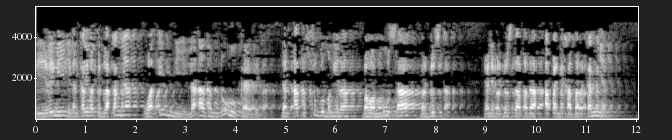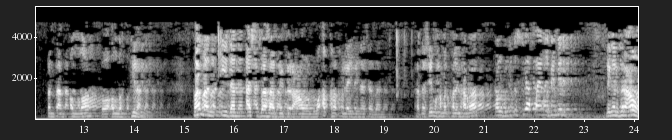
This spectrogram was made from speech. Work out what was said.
diiringi dengan kalimat di belakangnya, Wa inni la'adunnuhu kadhiba. Dan aku sungguh mengira bahwa Musa berdusta. Yani berdusta pada apa yang dikabarkannya tentang Allah bahwa Allah hilang. Faman idan asbaha bi Fir'aun wa aqrab ilaihi nasaban. Kata Syekh Muhammad Khalil Harras, kalau begitu siapa yang lebih mirip dengan Fir'aun?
